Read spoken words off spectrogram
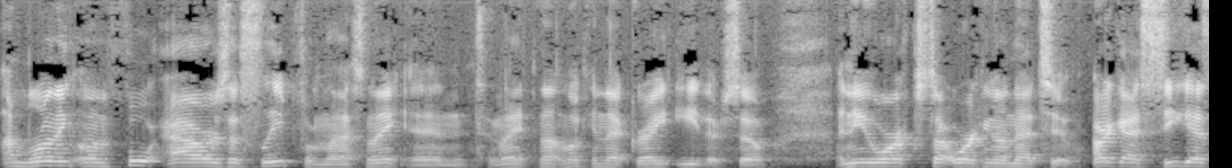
I'm running on four hours of sleep from last night, and tonight's not looking that great either. So, I need to work, start working on that too. All right, guys, see you guys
